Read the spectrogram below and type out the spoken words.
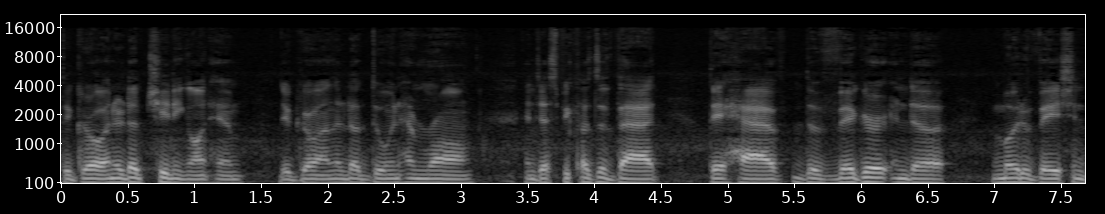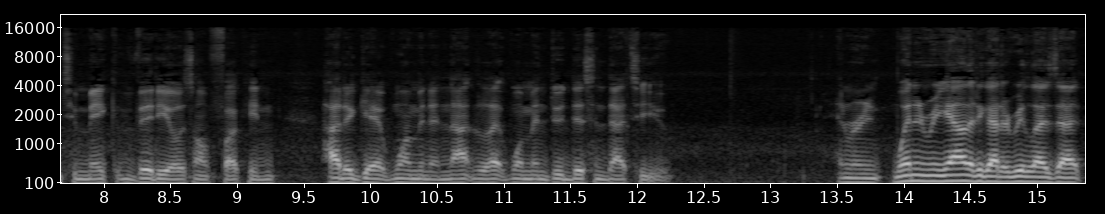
the girl ended up cheating on him, the girl ended up doing him wrong, and just because of that, they have the vigor and the motivation to make videos on fucking how to get women and not let women do this and that to you. And when in reality, you got to realize that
